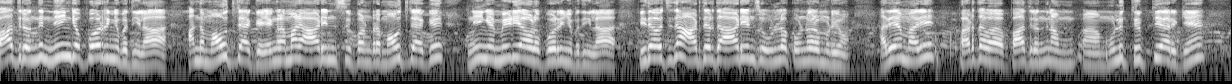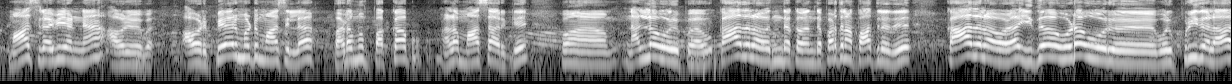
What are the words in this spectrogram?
பார்த்துட்டு வந்து நீங்கள் போடுறீங்க பார்த்தீங்களா அந்த மவுத் டேக்கு எங்களை மாதிரி ஆடியன்ஸ் பண்ணுற மவுத் டேக்கு நீங்கள் மீடியாவில் போடுறீங்க பார்த்தீங்களா இதை வச்சு தான் அடுத்தடுத்த ஆடியன்ஸ் உள்ளே கொண்டு வர முடியும். அதே மாதிரி படத்தை பார்த்துட்டு வந்து நான் முழு திருப்தியாக இருக்கேன். மாஸ் ரவி அண்ணன் அவர் அவர் பேர் மட்டும் மாசு இல்லை படமும் பக்கா நல்லா மாசாக இருக்குது நல்ல ஒரு இப்போ காதலை இந்த க- இந்த படத்தை நான் பார்த்துலது காதலோட இதை விட ஒரு ஒரு புரிதலாக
